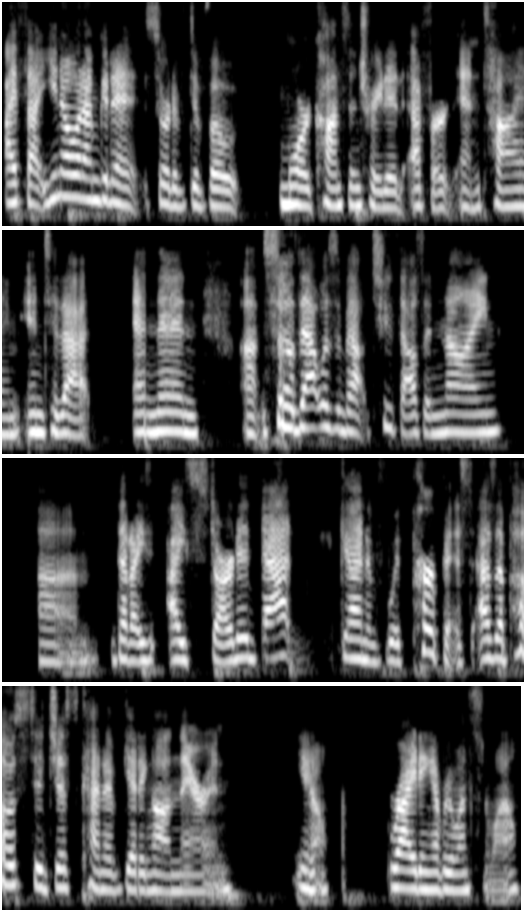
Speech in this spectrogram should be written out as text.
I thought, you know what, I'm going to sort of devote more concentrated effort and time into that. And then, um, so that was about 2009 um, that I, I started that kind of with purpose as opposed to just kind of getting on there and you know, writing every once in a while.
